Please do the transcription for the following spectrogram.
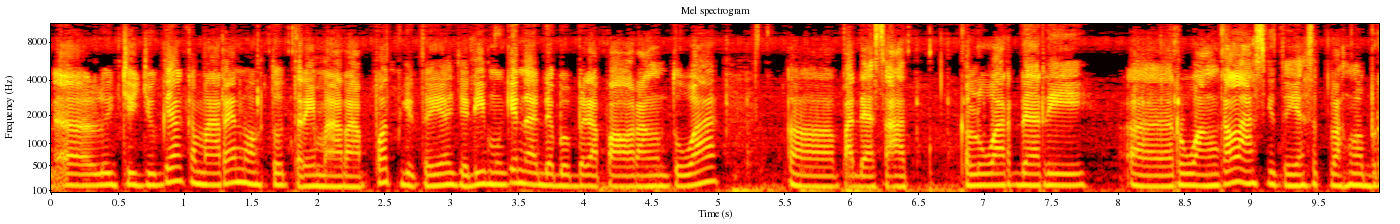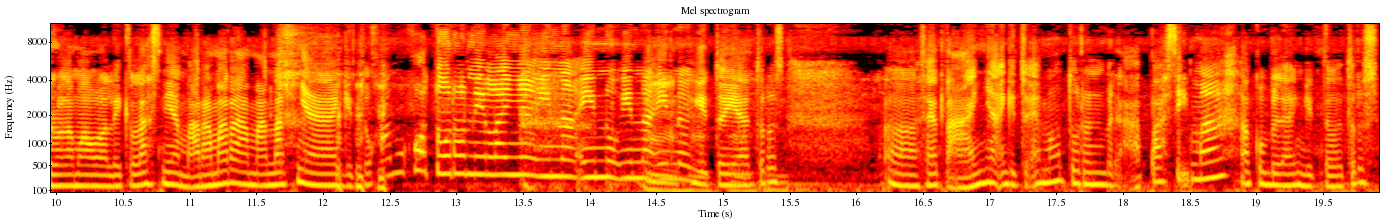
eh, lucu juga kemarin waktu terima rapot gitu ya jadi mungkin ada beberapa orang tua eh, pada saat keluar dari eh, ruang kelas gitu ya setelah ngobrol sama wali kelasnya marah-marah sama anaknya gitu kamu kok turun nilainya ina inu ina inu Hmm, gitu ya hmm, terus eh, saya tanya gitu emang turun berapa sih mah aku bilang gitu terus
